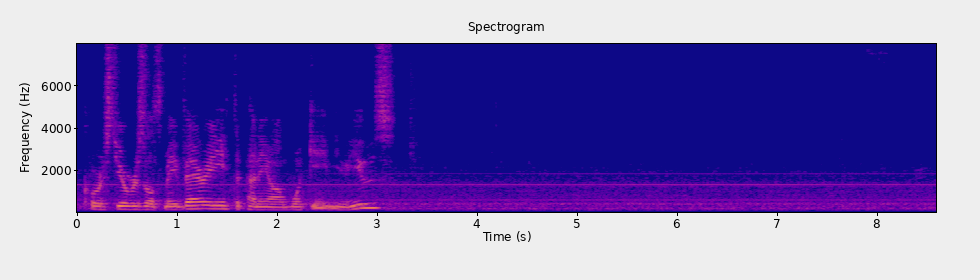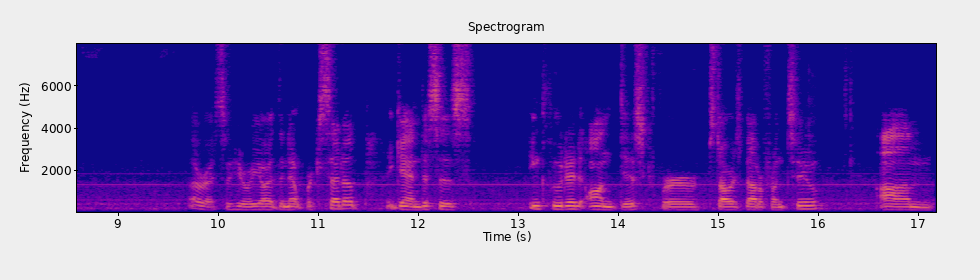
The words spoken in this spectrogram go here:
Of course, your results may vary depending on what game you use. Alright, so here we are, the network setup. Again, this is included on disk for Star Wars Battlefront 2. Um,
